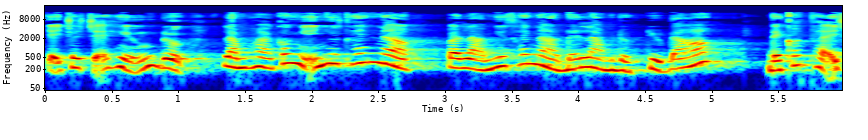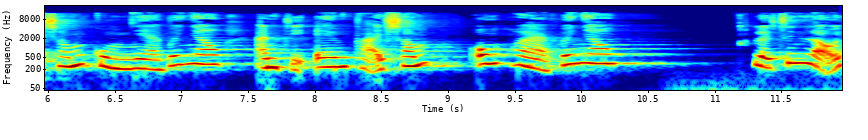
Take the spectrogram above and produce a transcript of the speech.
dạy cho trẻ hiểu được làm hòa có nghĩa như thế nào và làm như thế nào để làm được điều đó để có thể sống cùng nhà với nhau, anh chị em phải sống ôn hòa với nhau. Lời xin lỗi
